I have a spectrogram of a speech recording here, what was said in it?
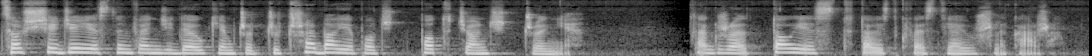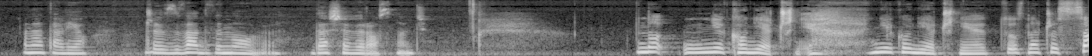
coś się dzieje z tym wędzidełkiem, czy, czy trzeba je podciąć, czy nie. Także to jest, to jest kwestia już lekarza. Natalio, czy z wad wymowy da się wyrosnąć? No niekoniecznie, niekoniecznie. To znaczy są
